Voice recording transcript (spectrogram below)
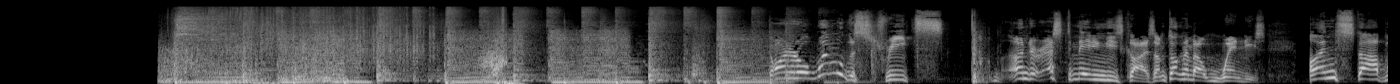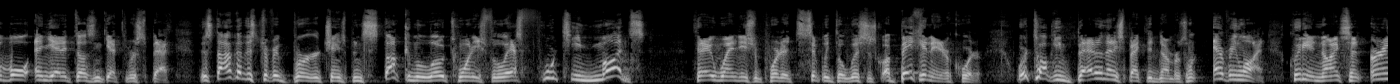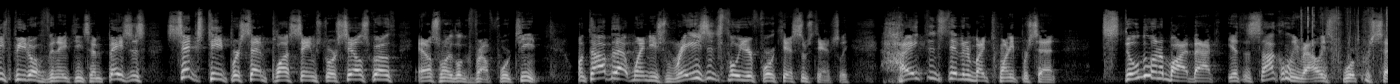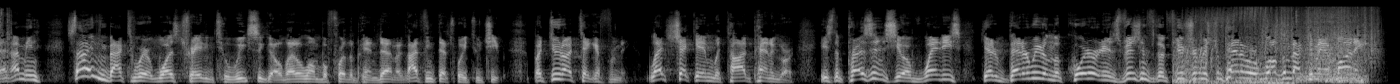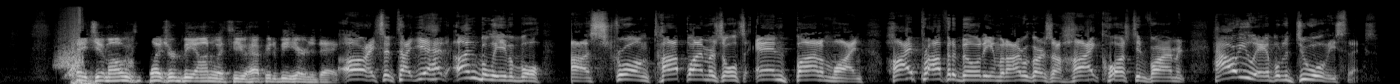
The streets underestimating these guys? I'm talking about Wendy's. Unstoppable, and yet it doesn't get the respect. The stock of this terrific burger chain has been stuck in the low 20s for the last 14 months. Today, Wendy's reported simply delicious, a Baconator quarter. We're talking better than expected numbers on every line, including a 9 cent earnings beat off of an 18 cent basis, 16% plus same store sales growth, and also only looking for around 14. On top of that, Wendy's raised its full year forecast substantially, hiked its dividend by 20%, still doing a buyback, yet the stock only rallies 4%. I mean, it's not even back to where it was trading two weeks ago, let alone before the pandemic. I think that's way too cheap. But do not take it from me. Let's check in with Todd Penegor. He's the president and CEO of Wendy's. Get a better read on the quarter and his vision for the future. Mr. Penegor, welcome back to Mad Money. Hey, Jim, always a pleasure to be on with you. Happy to be here today. All right, so Todd, you had unbelievable uh, strong top line results and bottom line, high profitability in what I regard as a high cost environment. How are you able to do all these things?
